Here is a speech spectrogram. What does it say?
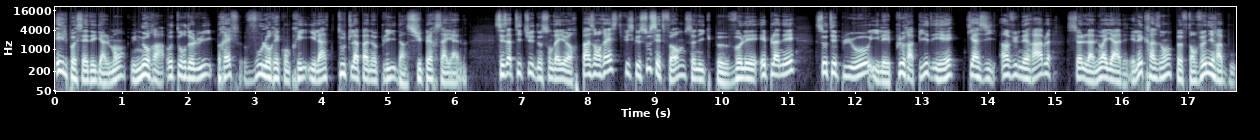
et il possède également une aura autour de lui, bref, vous l'aurez compris, il a toute la panoplie d'un Super Saiyan. Ses aptitudes ne sont d'ailleurs pas en reste, puisque sous cette forme, Sonic peut voler et planer, sauter plus haut, il est plus rapide et est quasi invulnérable, seule la noyade et l'écrasement peuvent en venir à bout.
